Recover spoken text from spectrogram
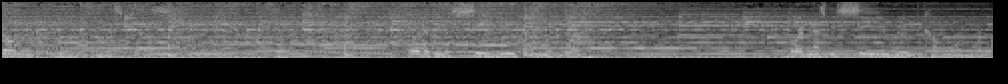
brilliantly in this place. Lord, that we would see you through your word. Lord, and as we see you, we would become more and more like.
